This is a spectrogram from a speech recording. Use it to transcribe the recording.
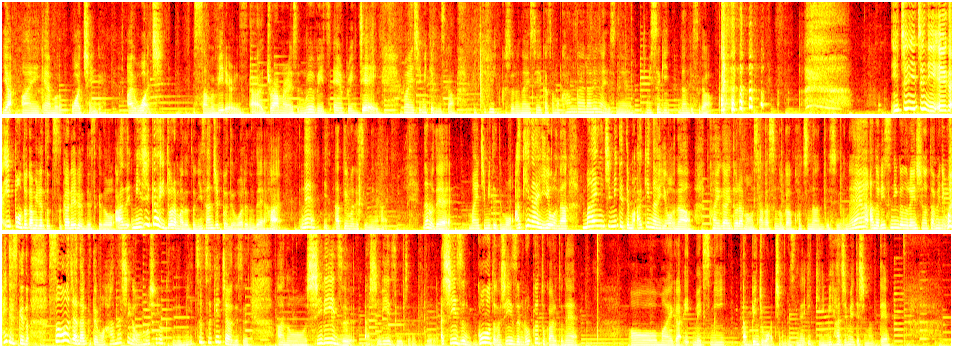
Yeah, I am watching. I watch some videos, uh, dramas, movies every day. 毎日見てるんですが、Netflix のない生活はもう考えられないですね。見すぎなんですが。一日に映画1本とか見ると疲れるんですけどあ短いドラマだと2 3 0分で終わるのではい。ねあっという間ですよね。はい。なので毎日見てても飽きないような毎日見てても飽きないような海外ドラマを探すのがコツなんですよね。あのリスニングの練習のためにもいいんですけどそうじゃなくても話が面白くてね見続けちゃうんですあのシリーズあシリーズじゃなくてあシーズン5とかシーズン6とかあるとね Oh my god it makes me a binge watching ですね。一気に見始めてしまって。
